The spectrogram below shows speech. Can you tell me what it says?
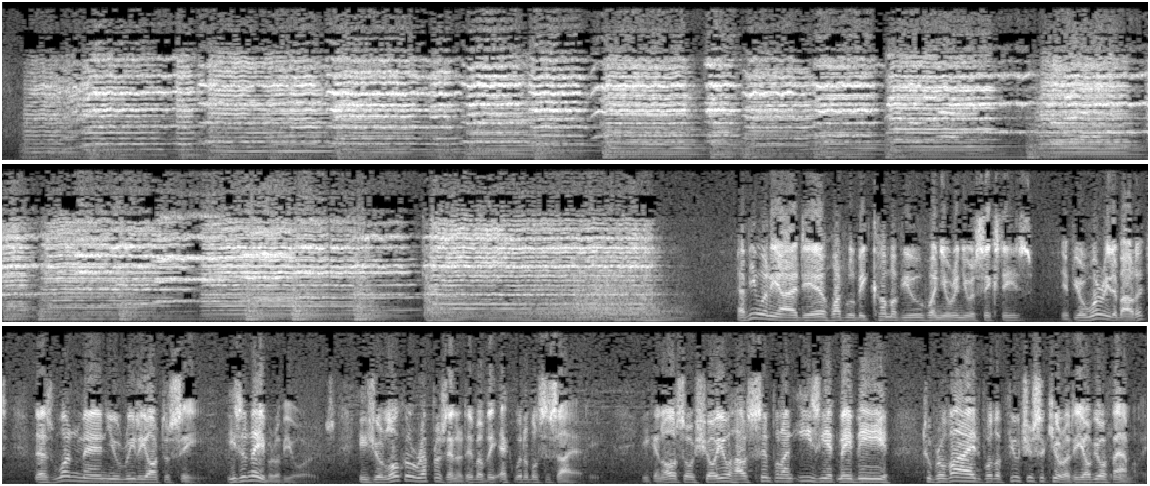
Have you any idea what will become of you when you're in your 60s? If you're worried about it, there's one man you really ought to see. He's a neighbor of yours. He's your local representative of the Equitable Society. He can also show you how simple and easy it may be to provide for the future security of your family,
